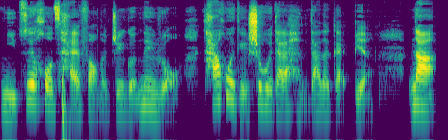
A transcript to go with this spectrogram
你最后采访的这个内容，它会给社会带来很大的改变。那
